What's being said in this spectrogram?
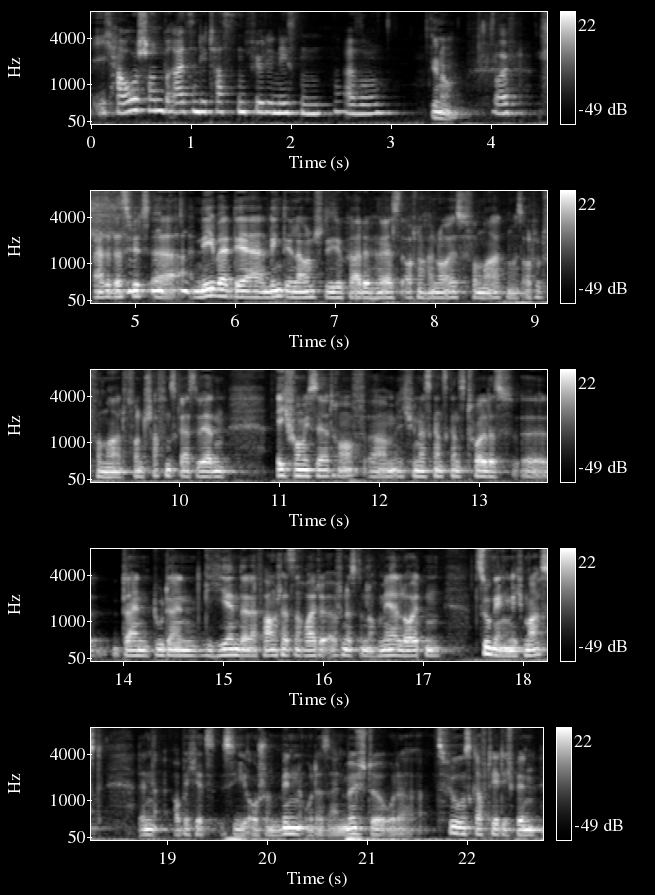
ich haue schon bereits in die Tasten für den nächsten. Also Genau. Läuft. Also das wird äh, neben der LinkedIn Lounge, die du gerade hörst, auch noch ein neues Format, neues Output-Format von Schaffensgeist werden. Ich freue mich sehr drauf. Ähm, ich finde das ganz, ganz toll, dass äh, dein, du dein Gehirn, dein Erfahrungsschatz noch weiter öffnest und noch mehr Leuten zugänglich machst. Denn ob ich jetzt CEO schon bin oder sein möchte oder als Führungskraft tätig bin,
